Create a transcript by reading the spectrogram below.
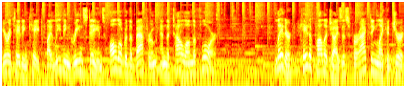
irritating Kate by leaving green stains all over the bathroom and the towel on the floor. Later, Kate apologizes for acting like a jerk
